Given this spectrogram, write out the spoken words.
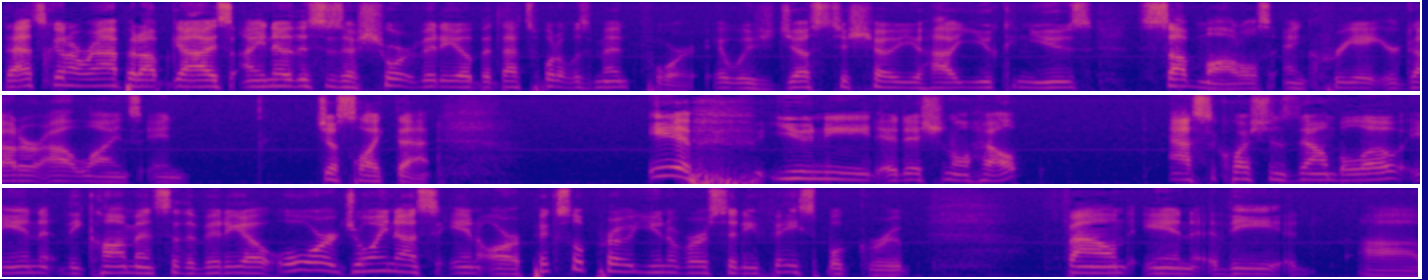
that's going to wrap it up, guys. I know this is a short video, but that's what it was meant for. It was just to show you how you can use submodels and create your gutter outlines in just like that. If you need additional help, ask the questions down below in the comments of the video or join us in our Pixel Pro University Facebook group found in the uh,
